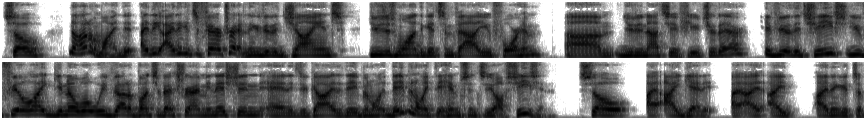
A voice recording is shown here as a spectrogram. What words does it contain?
So no, I don't mind it. I think I think it's a fair trade. I think if you're the Giants, you just wanted to get some value for him. Um, you did not see a future there. If you're the Chiefs, you feel like you know what we've got a bunch of extra ammunition, and it's a guy that they've been they've been like to him since the offseason. So I, I get it. I, I I think it's a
